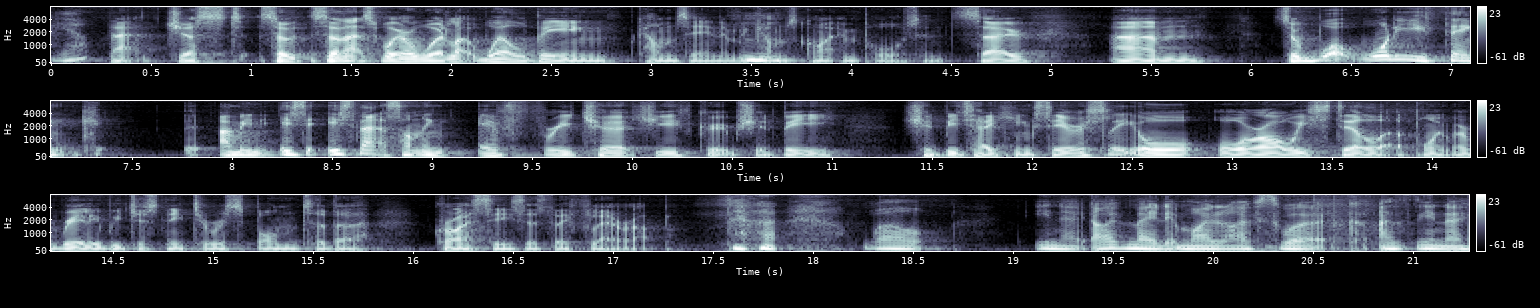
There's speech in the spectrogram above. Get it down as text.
Yeah. That just so so that's where a word like well-being comes in and Mm-hmm. becomes quite important. So um so what what do you think I mean is is that something every church youth group should be should be taking seriously or or are we still at a point where really we just need to respond to the crises as they flare up? Well, you know, I've made it my life's work as you know,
